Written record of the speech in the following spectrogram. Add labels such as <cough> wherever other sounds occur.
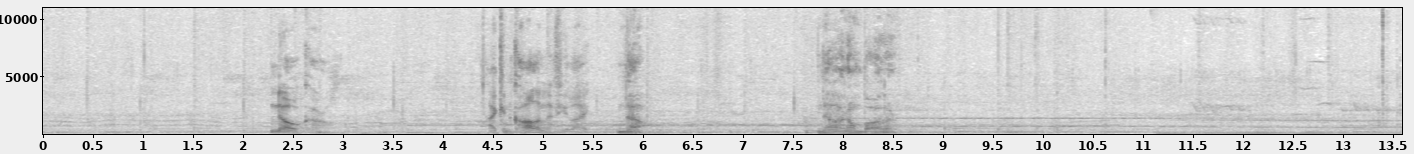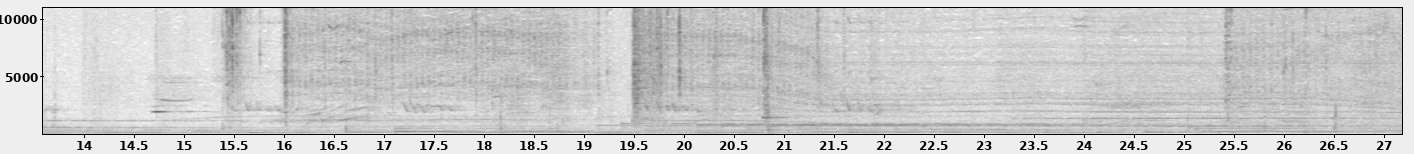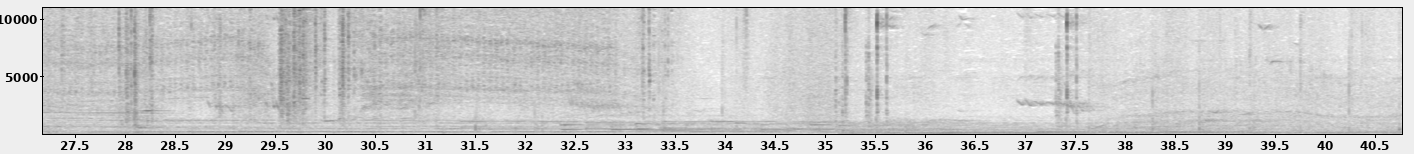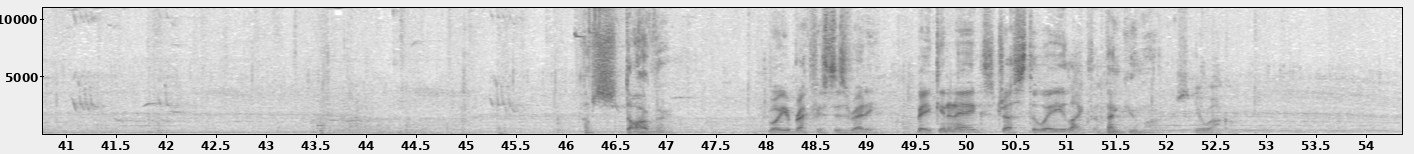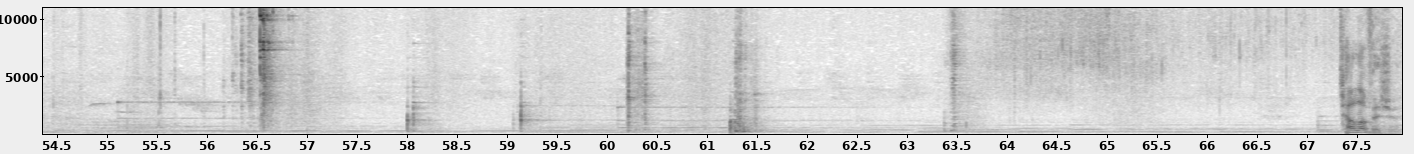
No, Carl. I can call him if you like. No. No, I don't bother. Breakfast is ready. Bacon and eggs, just the way you like them. Thank you, Marcus. You're welcome. Television.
